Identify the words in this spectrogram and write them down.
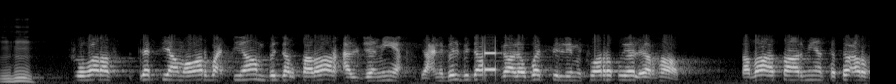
أها في ظرف ثلاث أيام أو أربع أيام بدأ القرار على الجميع، يعني بالبداية قالوا بس اللي متورط ويا الإرهاب. قضاء الطارميه أنت تعرف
